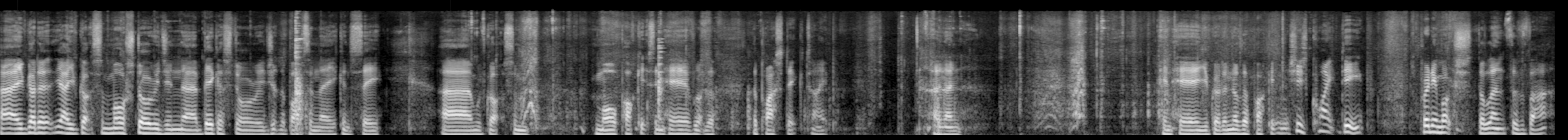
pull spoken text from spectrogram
uh, you've got a yeah you've got some more storage in there bigger storage at the bottom there you can see. Uh, we've got some more pockets in here we've got the the plastic type. And then in here you've got another pocket which is quite deep. It's pretty much the length of that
